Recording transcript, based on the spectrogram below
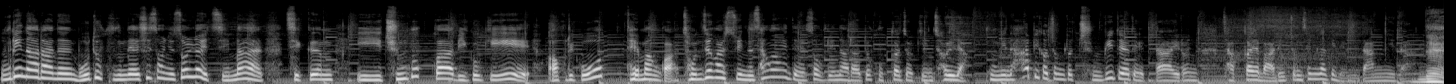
우리나라는 모두 국내 시선이 쏠려 있지만 지금 이 중국과 미국이 아 그리고 대만과 전쟁할 수 있는 상황에 대해서 우리나라도 국가적인 전략, 국민의 합의가 좀 더 준비돼야 되겠다 이런 작가의 말이 좀 생각이 납니다. 네,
